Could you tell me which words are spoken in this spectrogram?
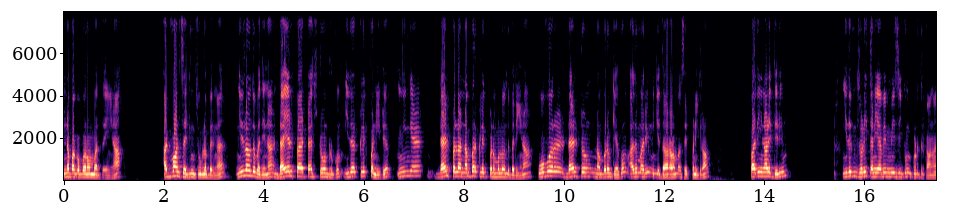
என்ன பார்க்க போகிறோம் பார்த்தீங்கன்னா அட்வான்ஸ் செட்டிங்ஸ் உள்ளே போயிருங்க. இதில் வந்து பார்த்தீங்கன்னா டயல் பேட் டச் டோன் இருக்கும். இதை கிளிக் பண்ணிவிட்டு நீங்கள் டயல் பேட்ல நம்பர் கிளிக் பண்ணும்போது வந்து பார்த்தீங்கன்னா ஒவ்வொரு டயல் டோன் நம்பரும் கேட்கும் அது மாதிரி நீங்கள் தாராளமாக செட் பண்ணிக்கலாம். பார்த்தீங்கனாலே தெரியும். இதுக்குன்னு சொல்லி தனியாகவே மியூசிக்கும் கொடுத்துருக்காங்க.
